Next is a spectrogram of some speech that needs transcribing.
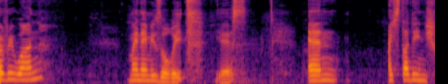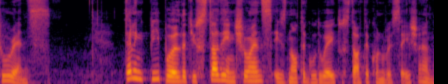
everyone. My name is Orit, yes, and I study insurance. Telling people that you study insurance is not a good way to start a conversation.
